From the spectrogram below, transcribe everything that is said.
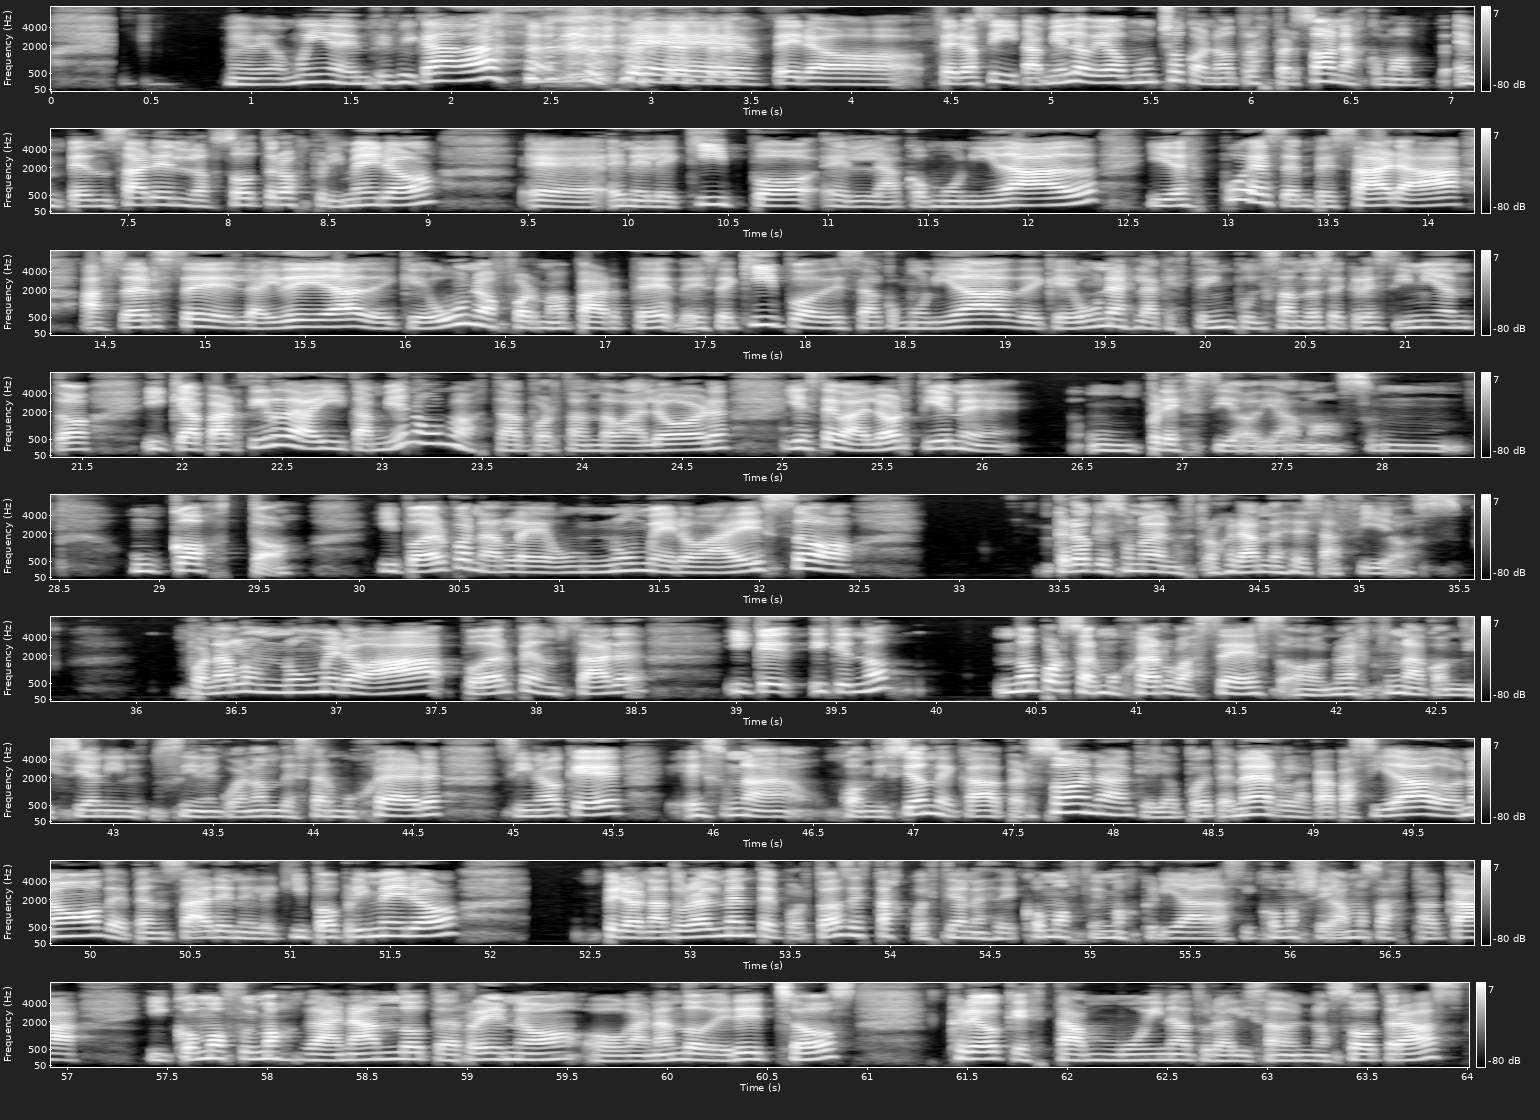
me veo muy identificada, eh, pero, pero sí, también lo veo mucho con otras personas, como en pensar en los otros primero, eh, en el equipo, en la comunidad, y después empezar a hacerse la idea de que uno forma parte de ese equipo, de esa comunidad, de que una es la que está impulsando ese crecimiento y que a partir de ahí también uno está aportando valor y ese valor tiene un precio, digamos, un, un costo y poder ponerle un número a eso, creo que es uno de nuestros grandes desafíos. Ponerle un número a poder pensar y que, y que no, no por ser mujer lo haces, o no es una condición sine qua non de ser mujer, sino que es una condición de cada persona que lo puede tener, la capacidad o no de pensar en el equipo primero pero naturalmente por todas estas cuestiones de cómo fuimos criadas y cómo llegamos hasta acá y cómo fuimos ganando terreno o ganando derechos, creo que está muy naturalizado en nosotras.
